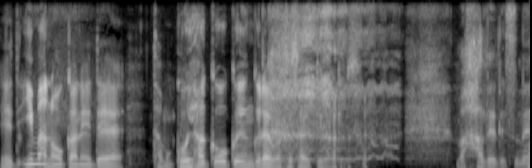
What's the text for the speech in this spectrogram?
えー今のお金で多分500億円ぐらい渡されてるわけですよ。まあ、派手ですね。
